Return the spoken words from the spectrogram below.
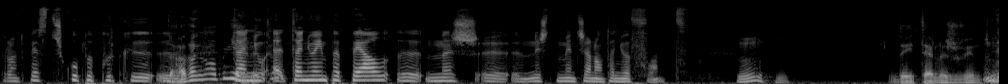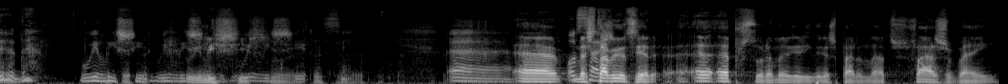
Pronto, peço desculpa porque uh, Nada, não, tenho, uh, tenho em papel, uh, mas neste momento já não tenho a fonte. Uhum. Da eterna juventude. De, de, o elixir. O elixir. o elixir, o elixir sim. mas seja... estava eu a dizer, a, a professora Margarida Gaspar de Matos faz bem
